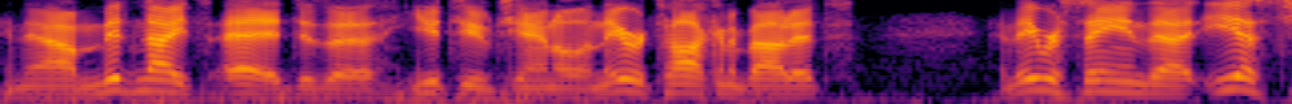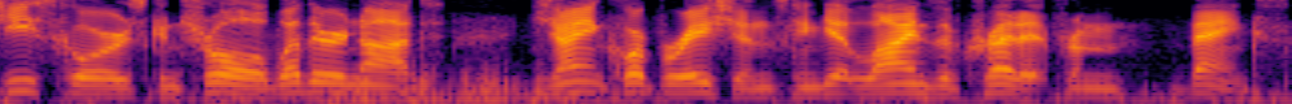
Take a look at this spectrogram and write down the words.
And now Midnight's Edge is a YouTube channel and they were talking about it and they were saying that ESG scores control whether or not giant corporations can get lines of credit from banks.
